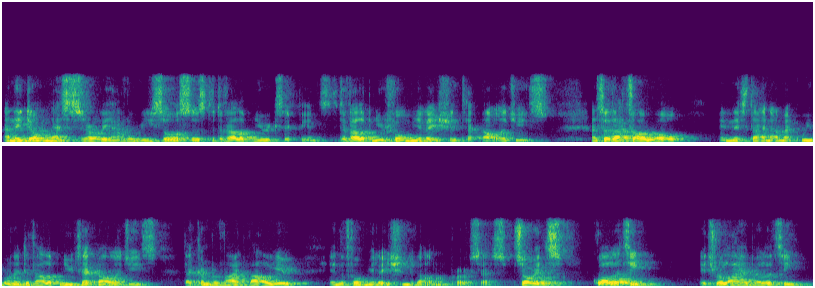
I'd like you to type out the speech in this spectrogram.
and they don't necessarily have the resources to develop new excipients, to develop new formulation technologies. And so that's our role in this dynamic. We want to develop new technologies that can provide value in the formulation development process. So it's quality, it's reliability,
